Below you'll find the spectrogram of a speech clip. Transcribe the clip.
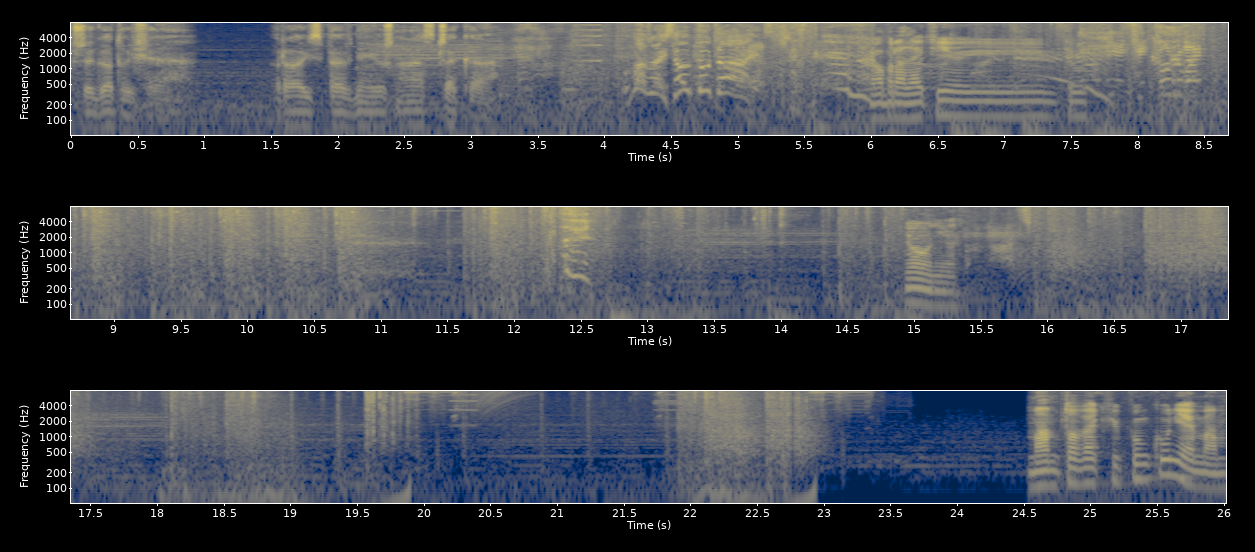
Przygotuj się. Royce pewnie już na nas czeka. Uważaj, są tutaj! Dobra, leci i... kurwa! O nie. Mam to w ekwipunku? Nie mam.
